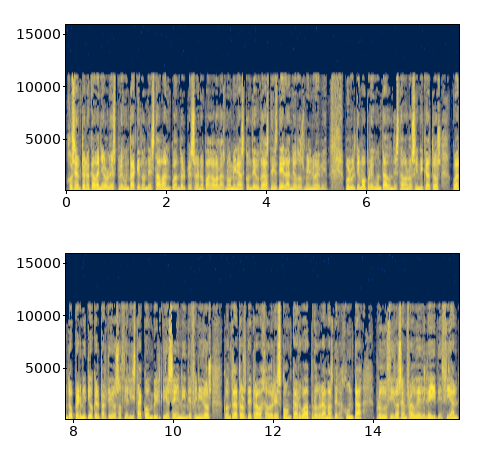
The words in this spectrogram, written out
José Antonio Cabañero les pregunta que dónde estaban cuando el PSOE no pagaba las nóminas con deudas desde el año 2009. Por último, pregunta dónde estaban los sindicatos cuando permitió que el Partido Socialista convirtiese en indefinidos contratos de trabajadores con cargo a programas de la Junta, producidos en fraude de ley, decían,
